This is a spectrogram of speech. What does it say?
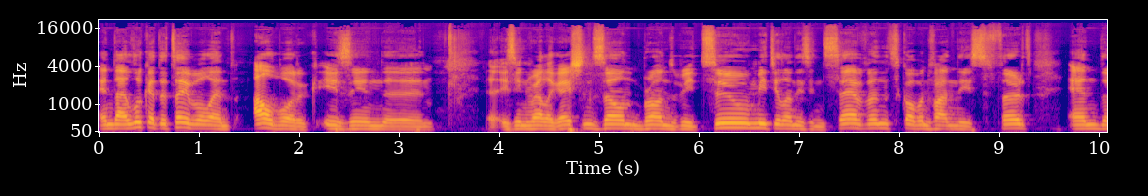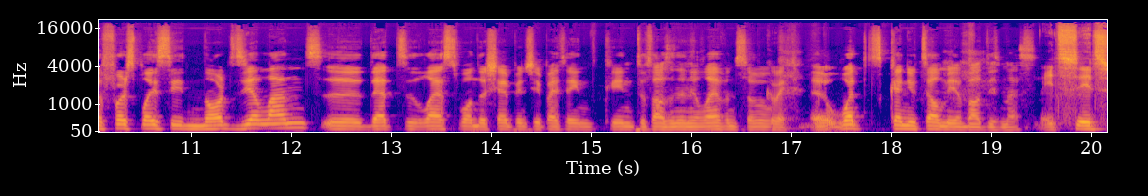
And I look at the table, and Aalborg is in. Uh, is in relegation zone. Brondby two, Midtjylland is in seventh, København is third, and the first place in Nordsjælland uh, that last won the championship, I think, in 2011. So, uh, what can you tell me about this mess? It's it's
